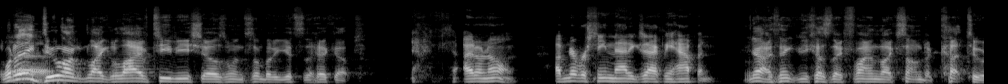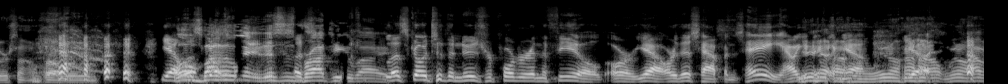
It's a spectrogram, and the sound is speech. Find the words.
What do Uh, they do on like live TV shows when somebody gets the hiccups? I don't know. I've never seen that exactly happen. Yeah, I think because they find like something to cut to or something. Probably. yeah. oh, by go. the way, this is brought to you by. let's go to the news reporter in the field or yeah or this happens hey how you doing yeah we don't Yeah. have we don't have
